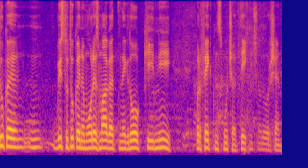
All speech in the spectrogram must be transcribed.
tukaj, v bistvu tukaj ne more zmagati nekdo, ki ni perfekten smočar, tehnično dovršen.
